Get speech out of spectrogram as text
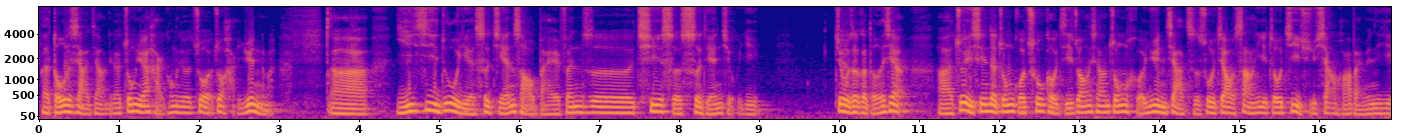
啊都是下降。你看中原海控就是做做海运的嘛。啊，一季度也是减少百分之七十四点九一，就这个德性啊。最新的中国出口集装箱综合运价指数较上一周继续下滑百分之一，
